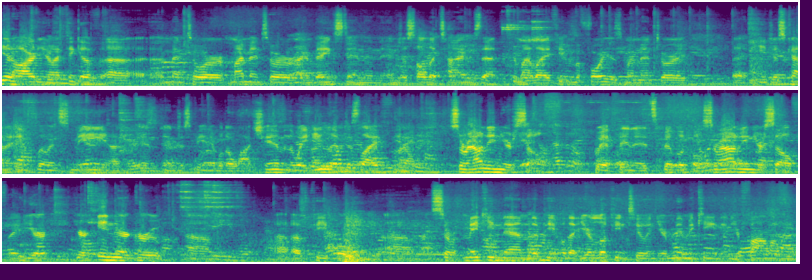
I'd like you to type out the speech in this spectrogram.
get hard. You know, I think of uh, a mentor, my mentor, Ryan Bankston, and, and, just all the times that through my life, even before he was my mentor, that he just kind of influenced me uh, and, and, just being able to watch him and the way he lived his life. You know, surrounding yourself with, and it's biblical, surrounding yourself, your your inner group um, uh, of people, um, so making them the people that you're looking to and you're mimicking and you're following.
